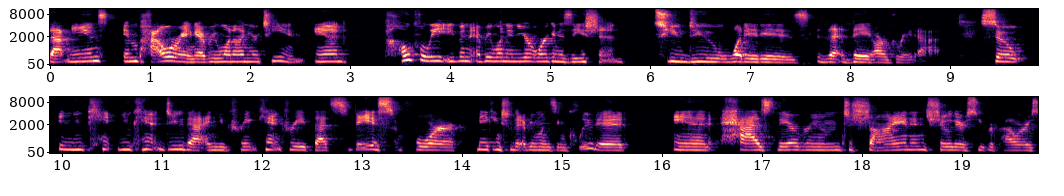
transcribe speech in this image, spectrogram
that means empowering everyone on your team and hopefully even everyone in your organization to do what it is that they are great at. So and you can't you can't do that and you can't create that space for making sure that everyone's included and has their room to shine and show their superpowers.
